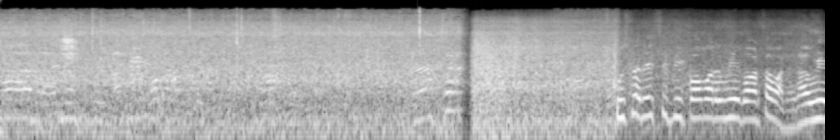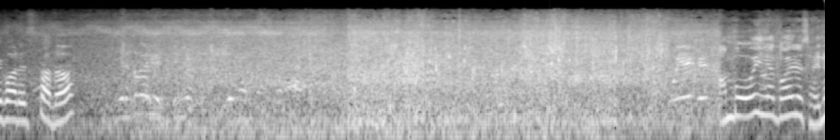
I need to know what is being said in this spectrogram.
उसको रेसिपी कभर उयो गर्छ भनेर उयो गरेछ त आम्बो हो यहाँ गहिरो छैन?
